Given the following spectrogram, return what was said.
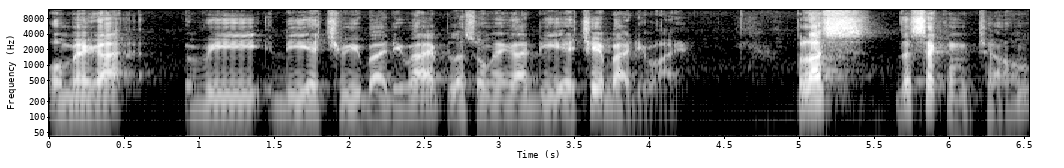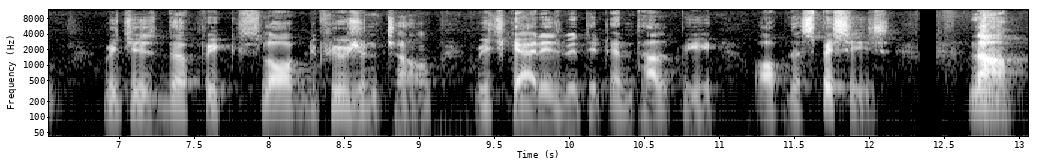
omega v d h v by dy plus omega d h a by dy plus the second term which is the Fick's law of diffusion term which carries with it enthalpy of the species. Now,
